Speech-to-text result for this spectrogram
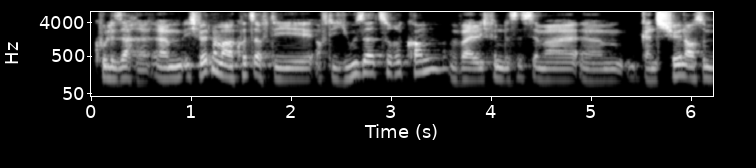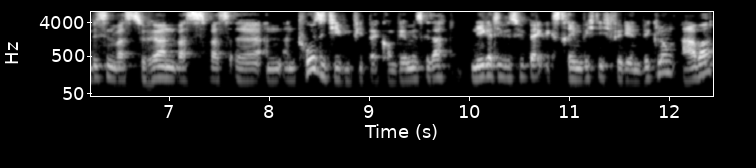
Coole Sache. Ähm, ich würde noch mal kurz auf die auf die User zurückkommen, weil ich finde, es ist immer ähm, ganz schön, auch so ein bisschen was zu hören, was was äh, an, an positiven Feedback kommt. Wir haben jetzt gesagt, negatives Feedback extrem wichtig für die Entwicklung, aber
